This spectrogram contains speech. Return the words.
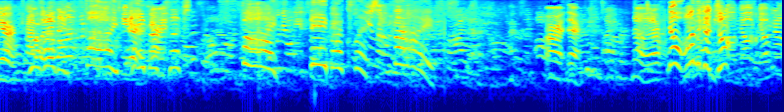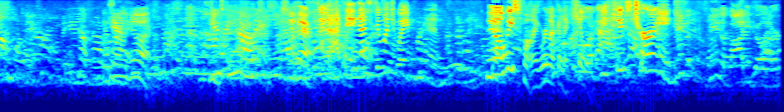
Here, can We're I holding five Peter, paper clips. Five paper clips. Five. All right, there. No, no, no, Monica, don't. No, no, no. That's how you do it. You, you have. See there. Dude, I think that's too much weight for him. No, he's fine. We're not gonna kill him. He keeps turning. He's a bodybuilder.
